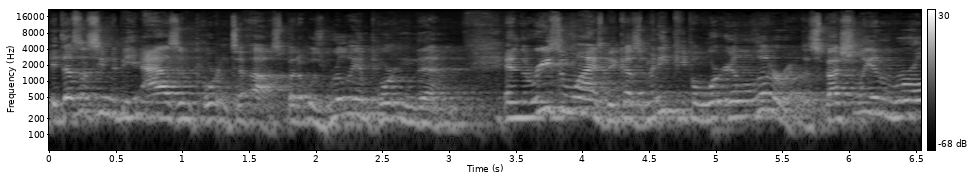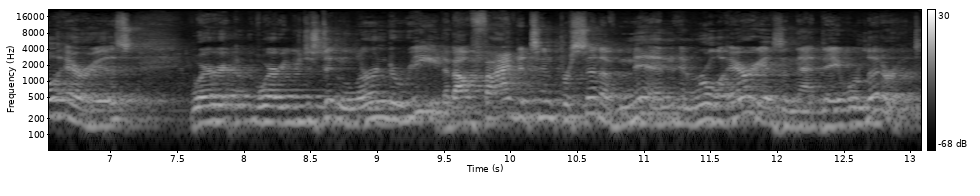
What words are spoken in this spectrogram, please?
it doesn't seem to be as important to us, but it was really important then. And the reason why is because many people were illiterate, especially in rural areas where, where you just didn't learn to read. About 5 to 10% of men in rural areas in that day were literate.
